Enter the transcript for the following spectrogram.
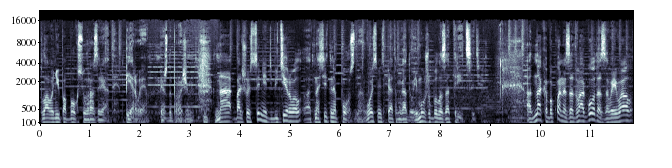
плаванию и по боксу разряды. Первые, между прочим. На большой сцене дебютировал относительно поздно, в 85 году. Ему уже было за 30. Однако буквально за два года завоевал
